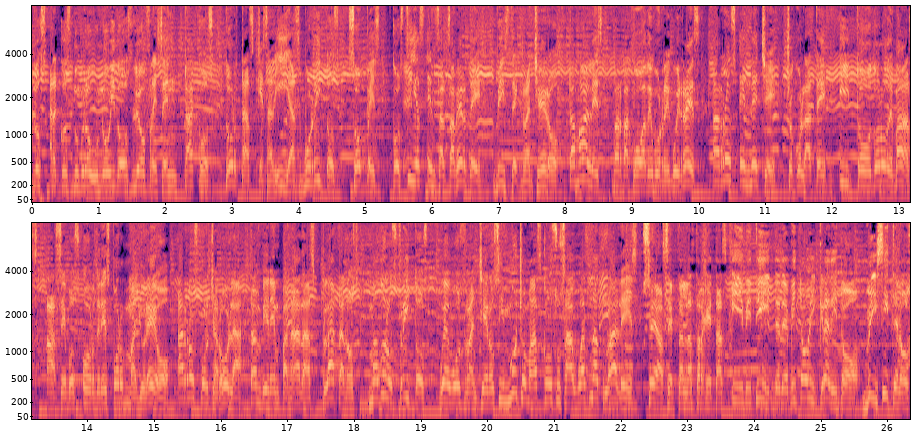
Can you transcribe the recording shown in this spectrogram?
Los Arcos número 1 y 2 le ofrecen tacos, tortas, quesadillas, burritos, sopes, costillas en salsa verde, bistec ranchero, tamales, barbacoa de borrego y res, arroz en leche, chocolate y todo lo demás. Hacemos órdenes por mayoreo, arroz por charola, también empanadas, plátanos, maduros fritos, huevos rancheros y mucho más con sus aguas naturales. Se aceptan las tarjetas EBT de débito y crédito. Visítenos,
